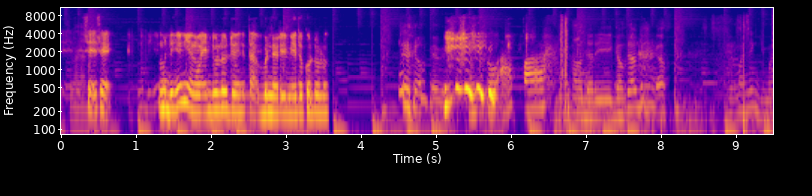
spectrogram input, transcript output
Silakan. Sik, sik. Mendingan yang lain dulu deh, tak benerin itu kok dulu. Oke. Itu apa? Kalau dari Gabriel deh, Gav. Herman ini gimana?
